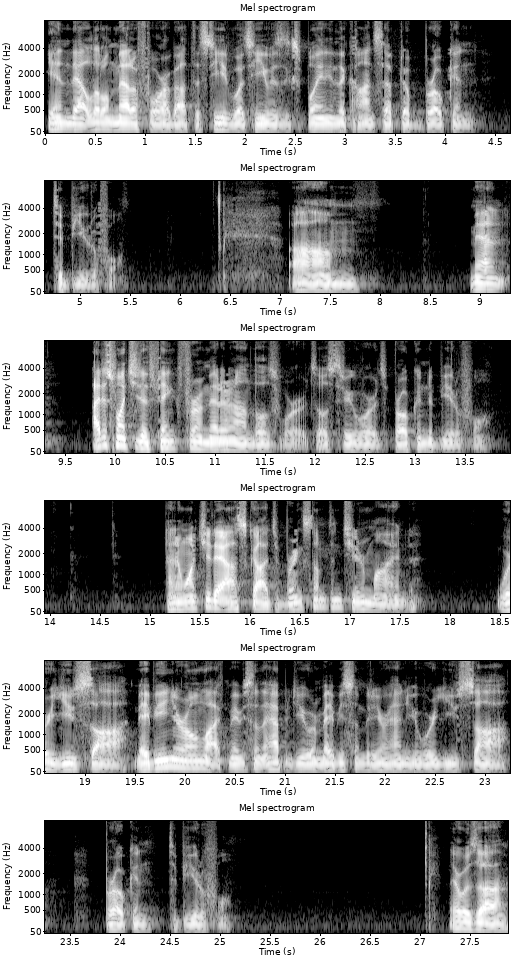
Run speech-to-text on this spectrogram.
in that little metaphor about the seed was he was explaining the concept of broken to beautiful. Um, man, I just want you to think for a minute on those words, those three words, broken to beautiful. And I want you to ask God to bring something to your mind where you saw, maybe in your own life, maybe something happened to you, or maybe somebody around you, where you saw broken to beautiful. There was a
